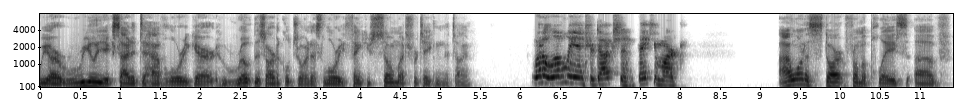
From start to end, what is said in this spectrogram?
We are really excited to have Laurie Garrett, who wrote this article, join us. Laurie, thank you so much for taking the time. What a lovely introduction. Thank you, Mark. I want to start from a place of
